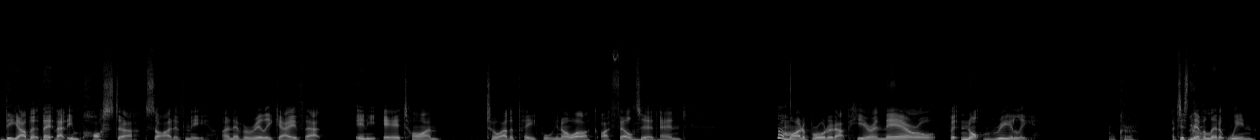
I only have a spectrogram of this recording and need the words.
the other that, that imposter side of me. I never really gave that any airtime to other people. You know, like I felt it, hmm. and I might have brought it up here and there, or but not really. Okay. I just Now- never let it win.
